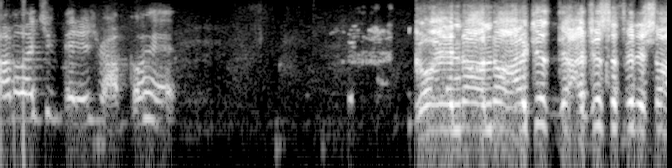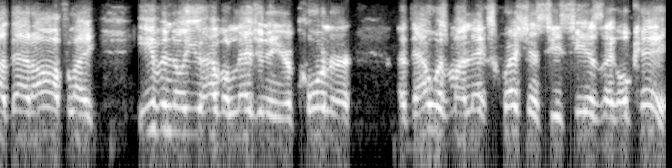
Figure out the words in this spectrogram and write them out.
I'm gonna let you finish, Rob. Go ahead. Go ahead. No, no. I just, I just to finish that off. Like, even though you have a legend in your corner, that was my next question. CC is like, okay,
